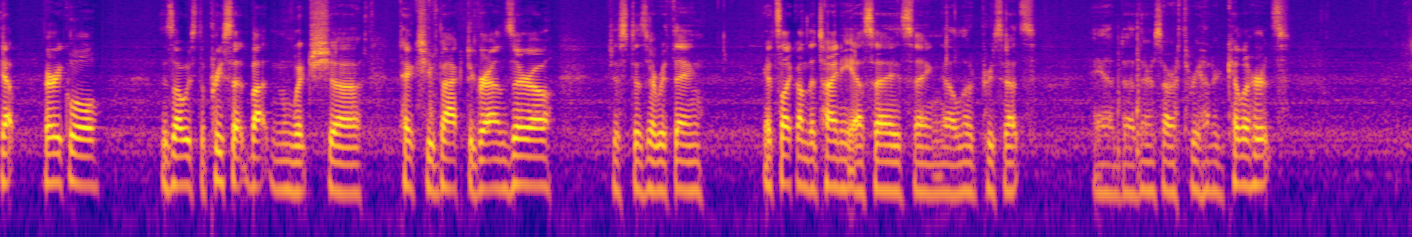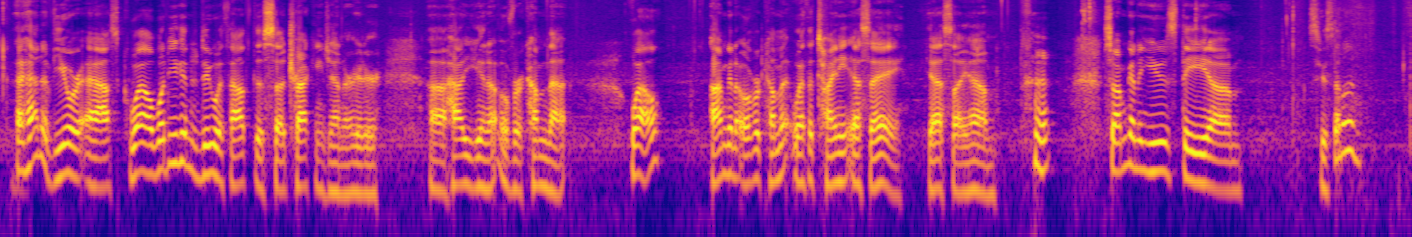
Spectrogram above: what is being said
Yep, very cool. There's always the preset button, which uh, takes you back to ground zero, just does everything it's like on the Tiny SA saying uh, load presets. And uh, there's our 300 kilohertz. I had a viewer ask, well, what are you going to do without this uh, tracking generator? Uh, how are you going to overcome that? Well, I'm going to overcome it with a Tiny SA. Yes, I am. so I'm going to use the, um, see, is that on? I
